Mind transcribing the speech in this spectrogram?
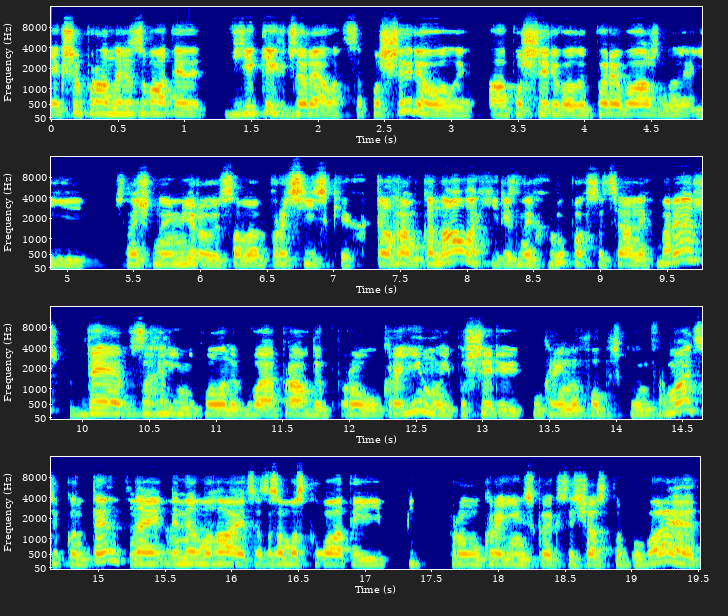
Якщо проаналізувати, в яких джерелах це поширювали, а поширювали переважно і значною мірою саме в російських телеграм-каналах і різних групах соціальних мереж, де взагалі ніколи не буває правди про Україну і поширюють українофобську інформацію, контент, навіть не намагаються замаскувати її під проукраїнську, як це часто буває.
